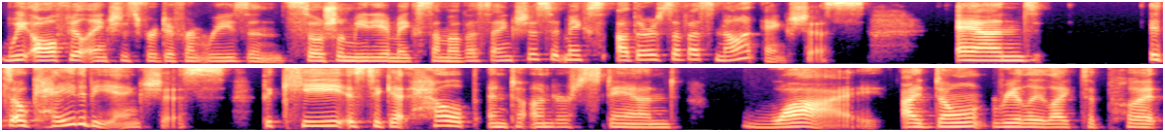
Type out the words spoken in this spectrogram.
we all feel anxious for different reasons. Social media makes some of us anxious, it makes others of us not anxious. And it's okay to be anxious. The key is to get help and to understand why. I don't really like to put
